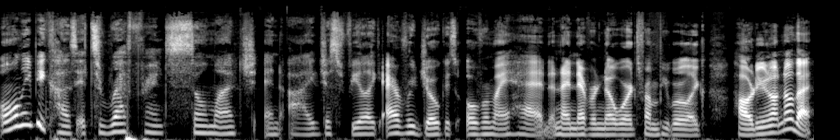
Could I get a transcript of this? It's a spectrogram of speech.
only because it's referenced so much, and I just feel like every joke is over my head, and I never know where it's from. People are like, "How do you not know that?"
